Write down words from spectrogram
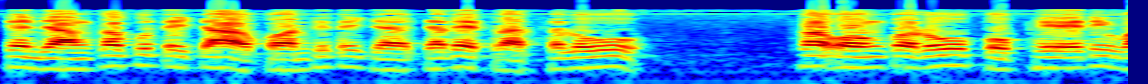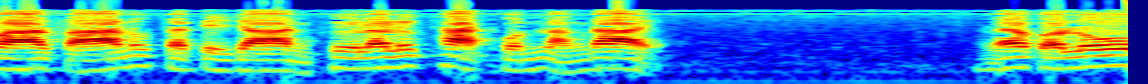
เช่นอย่างพระพุทธเจ้าก่อนที่จะจะได้ตรัสรู้พระองค์ก็รู้ปุเพนิวาสานุสติญาณคือระลึกชาติผลหลังได้ แล้วก็รู้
